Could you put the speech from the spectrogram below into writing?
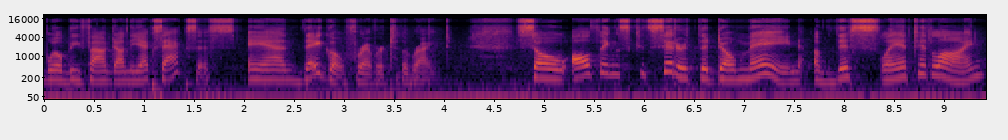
will be found on the x-axis and they go forever to the right. So all things considered, the domain of this slanted line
